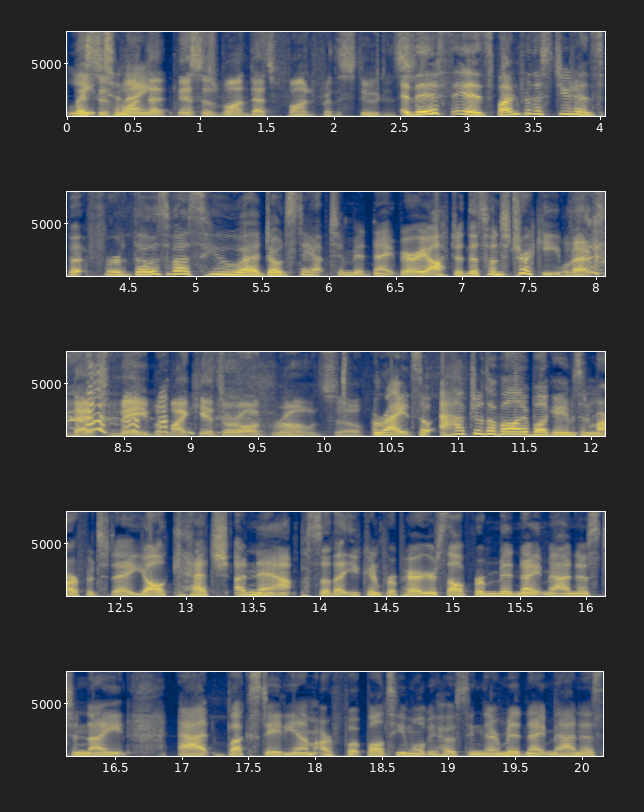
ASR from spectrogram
Late This is tonight. one that this is one that's fun for the students. this is fun for the students, but for those of us who uh, don't stay up to midnight very often, this one's tricky. well, but- that's that's me, but my kids are all grown, so Right. So after the volleyball games in Marfa today, y'all catch a nap so that you can prepare yourself for Midnight Madness tonight at Buck Stadium. Our football team will be hosting their Midnight Madness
